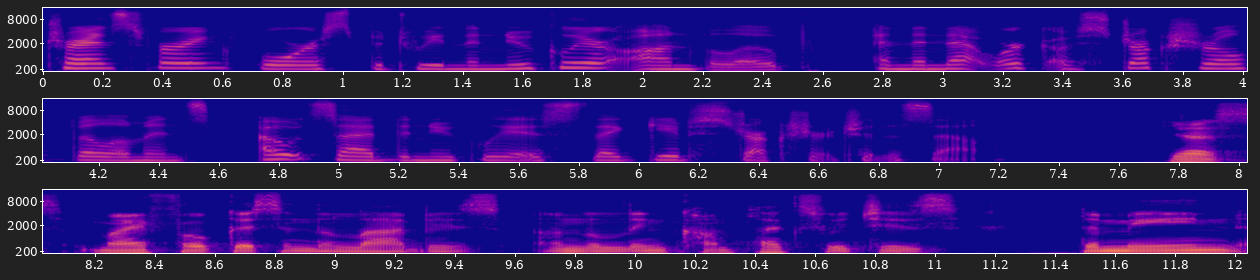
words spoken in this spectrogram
transferring force between the nuclear envelope and the network of structural filaments outside the nucleus that give structure to the cell. Yes, my focus in the lab is on the LINC complex, which is the main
